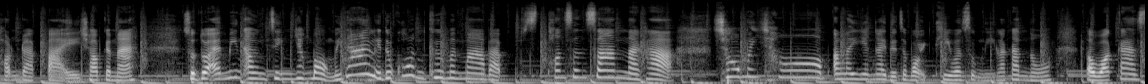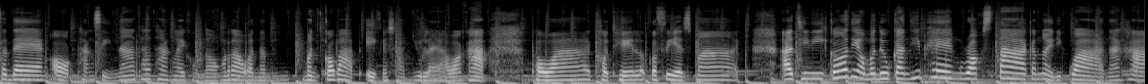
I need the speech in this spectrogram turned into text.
ท่อนแรปไปชอบกันไหมส่วนตัวแอดมินเอาจริงยังบอกไม่ได้เลยทุกคนคือมันมาแบบท่อนสั้นๆนะคะชอบไม่ชอบอะไรยังไงเดี๋ยวจะบอกอีกทีวันศุกร์นี้แล้วกันเนาะแต่ว่าการแสดงออกทางสีหน้าท่าทางอะไรของน้องเราอันนั้นมันก็แบบเอกฉันอยู่แล้วอะค่ะ เพราะว่าเขาเท่แล้วก็เฟียสมากอะทีนี้ก็เดี๋ยวมาดูกันที่เพลง Rockstar กันหน่อยดีกว่านะคะ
